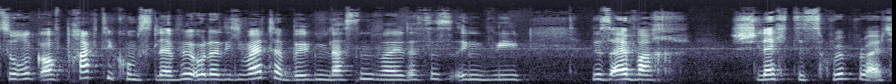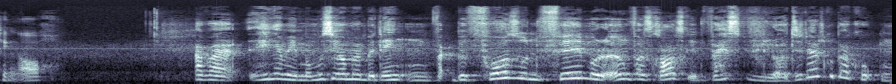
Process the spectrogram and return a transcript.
zurück auf Praktikumslevel oder dich weiterbilden lassen, weil das ist irgendwie, das ist einfach schlechtes Scriptwriting auch. Aber Benjamin, man muss ja auch mal bedenken, bevor so ein Film oder irgendwas rausgeht, weißt du, wie viele Leute darüber gucken?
